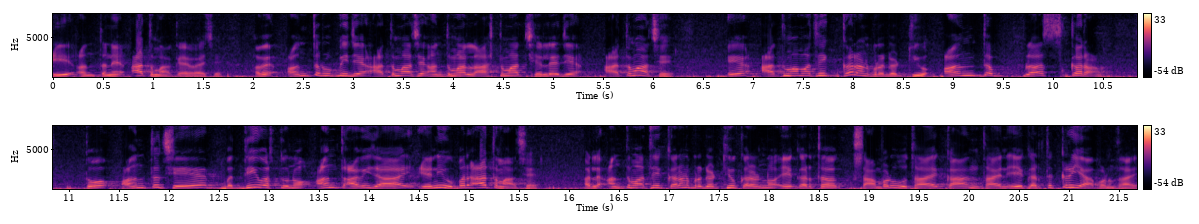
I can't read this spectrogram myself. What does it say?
એ અંતને આત્મા કહેવાય છે. હવે અંતરૂપી જે આત્મા છે, અંતમાં, લાસ્ટમાં, છેલ્લે જે આત્મા છે, એ આત્મામાંથી કરણ પ્રગટ થયું. અંત પ્લસ કરણ. તો અંત છે, બધી વસ્તુનો અંત આવી જાય એની ઉપર આત્મા છે. એટલે અંતમાંથી કરણ પ્રગટ થયું. કરણનો એક અર્થ સાંભળવું થાય, કાન થાય ને એક અર્થ ક્રિયા પણ થાય.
